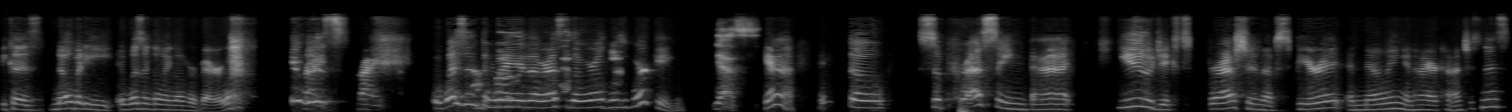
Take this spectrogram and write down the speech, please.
because nobody, it wasn't going over very well. It right, was, right. It wasn't the way the rest of the world was working. Yes. Yeah. So suppressing that huge expression of spirit and knowing and higher consciousness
